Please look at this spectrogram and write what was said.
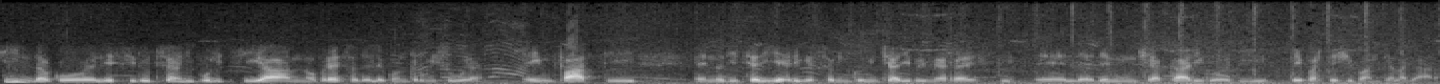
sindaco e le istituzioni di polizia hanno preso delle contromisure e infatti è notizia di ieri che sono incominciati i primi arresti e le denunce a carico di- dei partecipanti alla gara.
